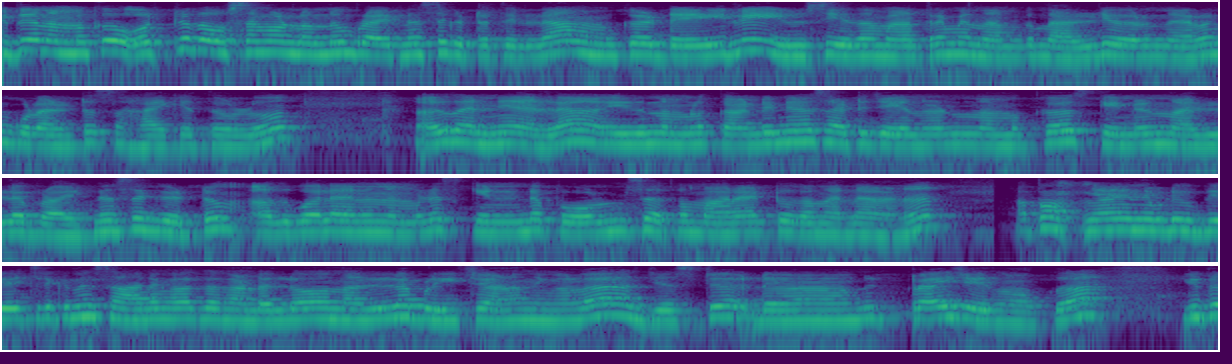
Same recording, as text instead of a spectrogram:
ഇത് നമുക്ക് ഒറ്റ ദിവസം കൊണ്ടൊന്നും ബ്രൈറ്റ്നസ് കിട്ടത്തില്ല. നമുക്ക് ഡെയിലി യൂസ് ചെയ്താൽ മാത്രമേ നമുക്ക് നല്ലൊരു നിറം കൂടാനായിട്ട് സഹായിക്കത്തുള്ളൂ. അത് തന്നെയല്ല ഇത് നമ്മൾ കണ്ടിന്യൂസ് ആയിട്ട് ചെയ്യുന്നതുകൊണ്ട് നമുക്ക് സ്കിന്നിന് നല്ല ബ്രൈറ്റ്നസ്സും കിട്ടും. അതുപോലെ തന്നെ നമ്മുടെ സ്കിന്നിന്റെ പ്രോബ്ലംസൊക്കെ ഒക്കെ മാറാനായിട്ടൊക്കെ നല്ലതാണ്. അപ്പം ഞാൻ ഇന്നിവിടെ ഉപയോഗിച്ചിരിക്കുന്ന സാധനങ്ങളൊക്കെ കണ്ടല്ലോ നല്ല ബ്ലീച്ചാണ് നിങ്ങൾ ജസ്റ്റ് ട്രൈ ചെയ്ത് നോക്കുക. ഇത്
